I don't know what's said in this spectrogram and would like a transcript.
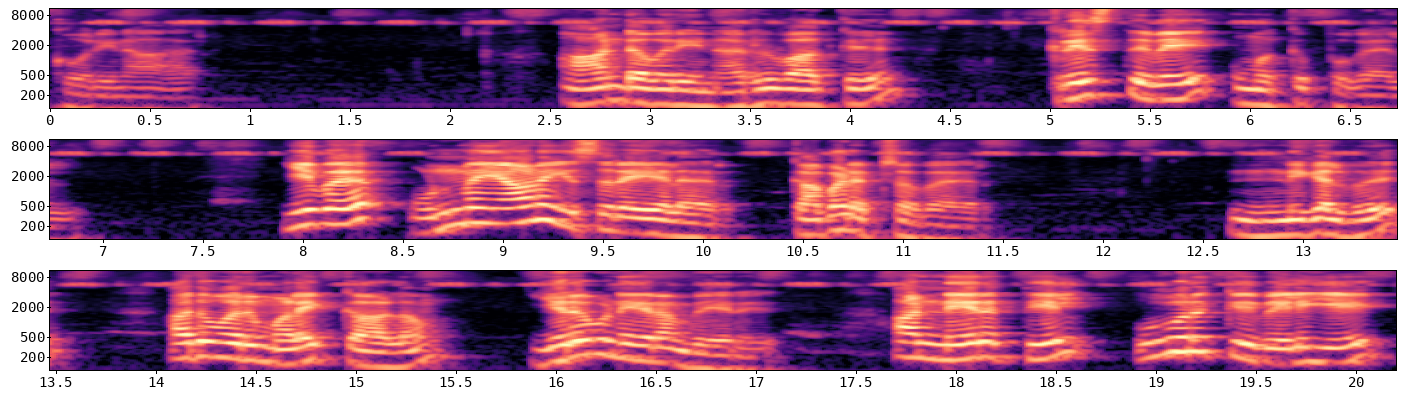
கூறினார். ஆண்டவரின் அருள்வாக்கு கிறிஸ்துவே உமக்கு புகழ். இவர் உண்மையான இஸ்ரேலர் கபடற்றவர். நிகழ்வு அது ஒரு மழைக்காலம் இரவு நேரம் வேறு. அந்நேரத்தில் ஊருக்கு வெளியே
